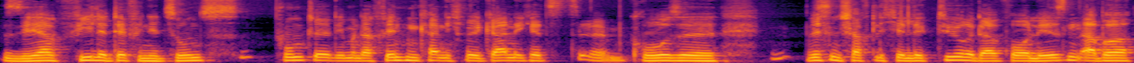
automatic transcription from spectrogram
sehr viele Definitionspunkte, die man da finden kann. Ich will gar nicht jetzt ähm, große wissenschaftliche Lektüre da vorlesen, aber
